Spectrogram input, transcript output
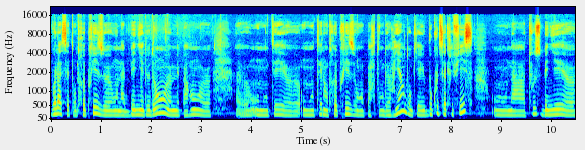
voilà, cette entreprise, on a baigné dedans. mes parents euh, on montait, euh, montait l'entreprise en partant de rien, donc il y a eu beaucoup de sacrifices. On a tous baigné euh,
